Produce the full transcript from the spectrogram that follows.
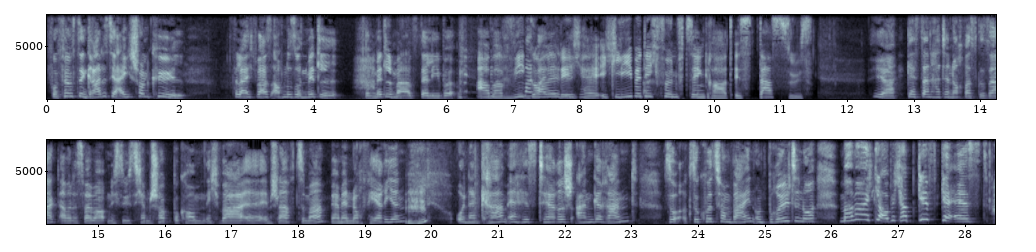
Vor 15 Grad ist ja eigentlich schon kühl. Vielleicht war es auch nur so ein Mittel, so ein Mittelmaß der Liebe. Aber wie goldig, hey. Ich liebe dich 15 Grad. Ist das süß. Ja, gestern hat er noch was gesagt, aber das war überhaupt nicht süß. Ich habe einen Schock bekommen. Ich war äh, im Schlafzimmer. Wir haben ja noch Ferien. Und dann kam er hysterisch angerannt, so, so kurz vom Wein und brüllte nur, Mama, ich glaube, ich habe Gift geäst.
